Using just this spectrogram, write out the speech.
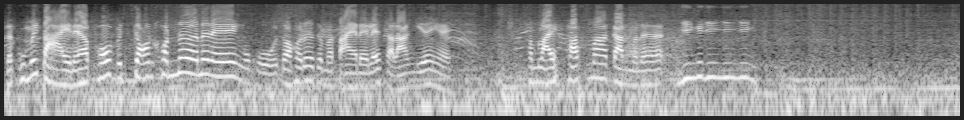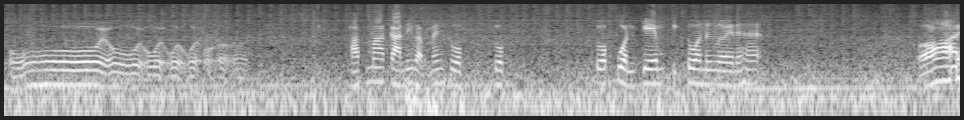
แต่กูไม่ตายนะครับเพราะเป็นจอนคอนเนอร์นั่นเองโอ้โหจอนคอนเนอร์จะมาตายอะไร้สาระงี้ได้ไงทำลายพลาสมากันมันนะฮะยิงก็ยิงยิงยิงโอ้ยโอ้ยโอ้ยโอ้ยโอ้ยโอ้ยพลาสมากันนี่แบบแม่งตัวตัวตัวป่วนเกมอีกตัวหนึ่งเลยนะฮะโอ้ย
